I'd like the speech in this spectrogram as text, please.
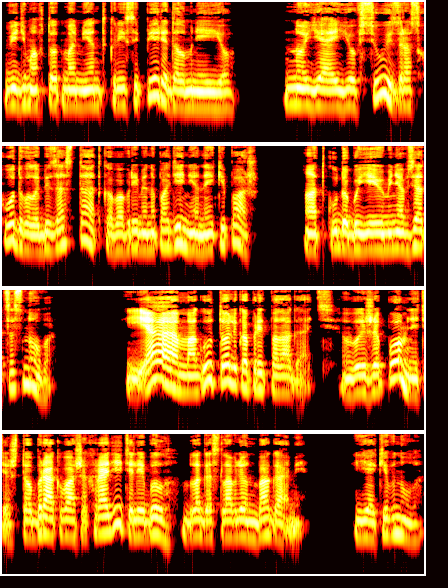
Видимо, в тот момент Крис и передал мне ее. Но я ее всю израсходовала без остатка во время нападения на экипаж. Откуда бы ей у меня взяться снова? Я могу только предполагать. Вы же помните, что брак ваших родителей был благословлен богами. Я кивнула.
